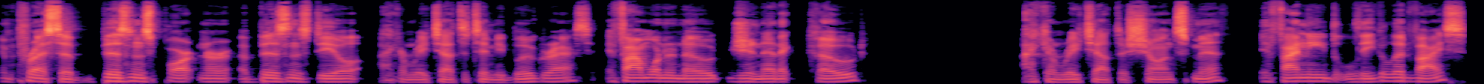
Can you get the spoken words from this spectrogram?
impress a business partner, a business deal, I can reach out to Timmy Bluegrass. If I want to know genetic code, I can reach out to Sean Smith. If I need legal advice,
